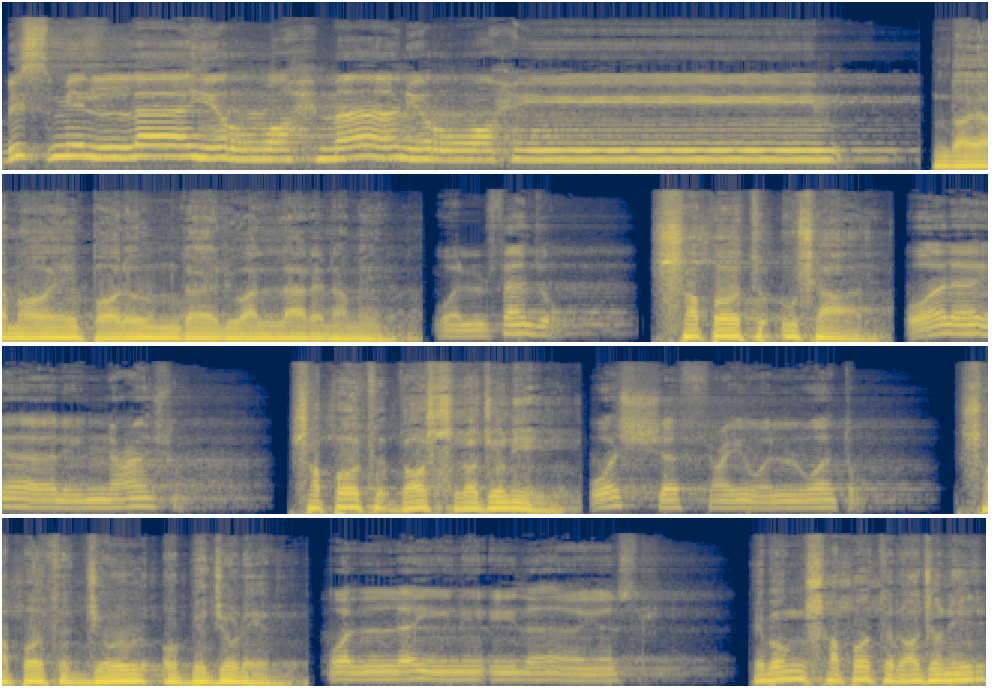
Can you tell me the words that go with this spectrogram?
বিসমিল্লাহির রহমানির রহিম। দয়াময় পরম দয়ালু আল্লাহর নামে। ওয়াল শপথ উষার। ওয়ালায়ালিন আশর। শপথ দশ রজনী। ওয়াশ-শাফঈ শপথ জোর ও বেজোড়ের। ওয়াল্লাইলি এবং শপথ রজনীর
